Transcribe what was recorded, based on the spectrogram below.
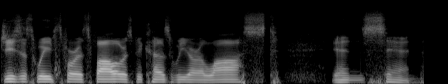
Jesus weeps for his followers because we are lost in sin.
